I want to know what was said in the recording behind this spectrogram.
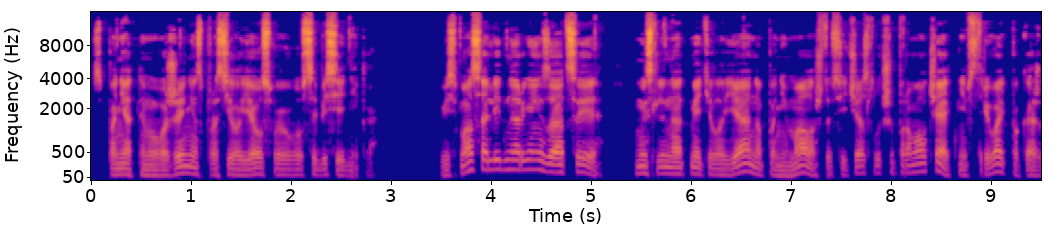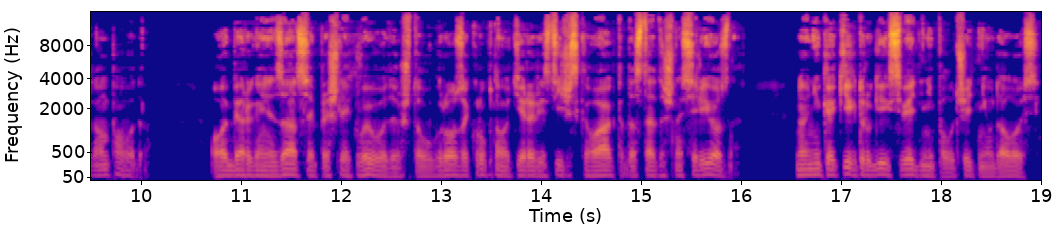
С понятным уважением спросил я у своего собеседника. Весьма солидные организации, мысленно отметила я, но понимала, что сейчас лучше промолчать, не встревать по каждому поводу. Обе организации пришли к выводу, что угроза крупного террористического акта достаточно серьезна, но никаких других сведений получить не удалось.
